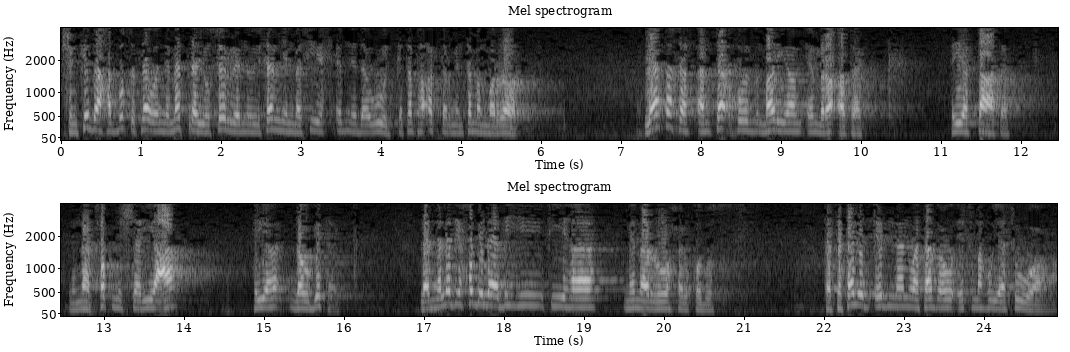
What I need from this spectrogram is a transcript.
عشان كده هتبص تلاقوا إن متى يصر إنه يسمي المسيح ابن داود كتبها أكتر من ثمان مرات. لا تخف أن تأخذ مريم امرأتك هي بتاعتك. لأنها بحكم الشريعة هي زوجتك. لأن الذي حبل به فيها من الروح القدس. فستلد ابنا وتدعو اسمه يسوع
